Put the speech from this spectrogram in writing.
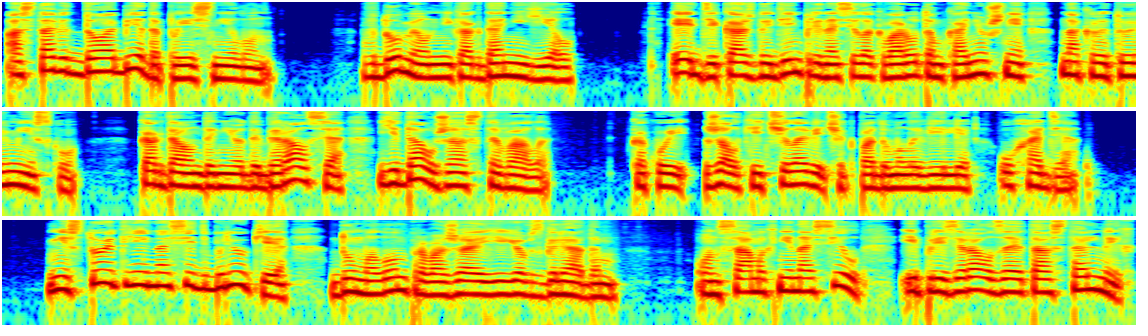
«Оставит до обеда», — пояснил он. В доме он никогда не ел. Эдди каждый день приносила к воротам конюшни накрытую миску. Когда он до нее добирался, еда уже остывала. «Какой жалкий человечек», — подумала Вилли, уходя. «Не стоит ей носить брюки», — думал он, провожая ее взглядом. Он сам их не носил и презирал за это остальных,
